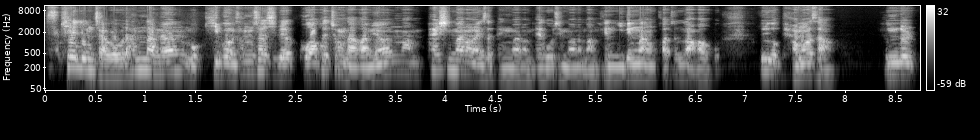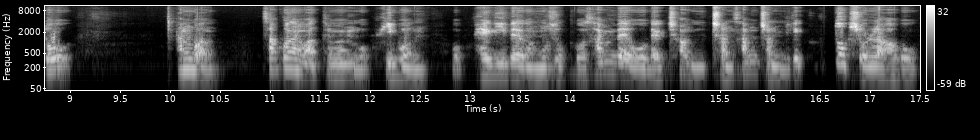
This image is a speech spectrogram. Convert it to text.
스케일링 작업을 한다면 뭐 기본 3, 40에 고압 회청 나가면 한 80만 원에서 100만 원, 150만 원, 많게는 200만 원까지도 나가고. 그리고 변호사. 분들도 한 번 사건을 맡으면 뭐 기본 뭐 100, 200원 우습고 300, 500, 1000, 2000, 3000 이게 끝도 없이 올라가고.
